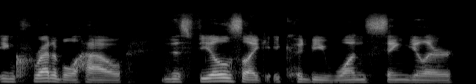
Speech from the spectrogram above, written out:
incredible how this feels like it could be one singular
